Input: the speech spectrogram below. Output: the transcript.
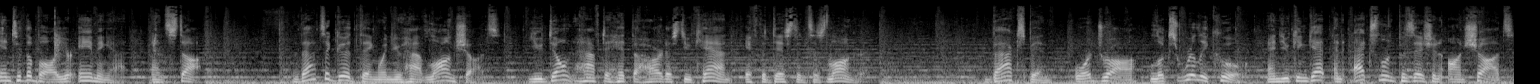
into the ball you're aiming at and stop. That's a good thing when you have long shots. You don't have to hit the hardest you can if the distance is longer. Backspin or draw looks really cool, and you can get an excellent position on shots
